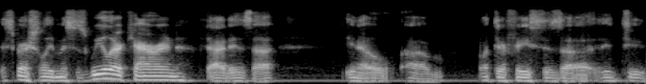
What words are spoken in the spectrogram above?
especially mrs wheeler karen that is uh you know um what their face is uh two,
